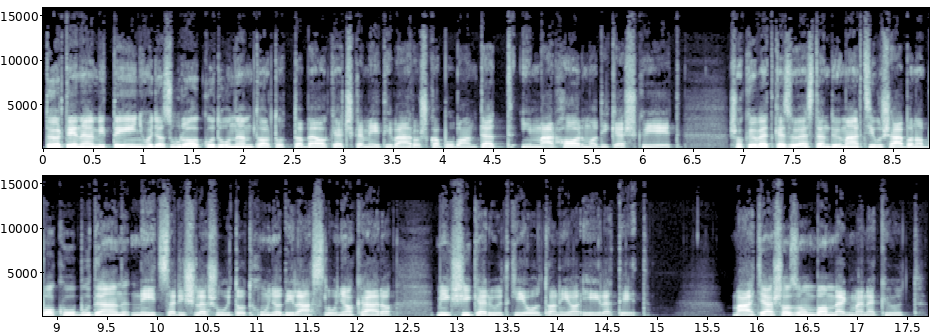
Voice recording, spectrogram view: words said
Történelmi tény, hogy az uralkodó nem tartotta be a Kecskeméti városkapuban tett, immár harmadik esküjét, s a következő esztendő márciusában a Bakó Budán négyszer is lesújtott Hunyadi László nyakára, míg sikerült kioltania életét. Mátyás azonban megmenekült,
